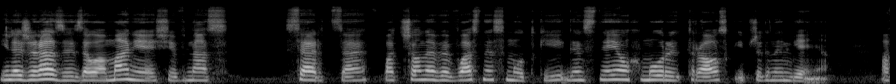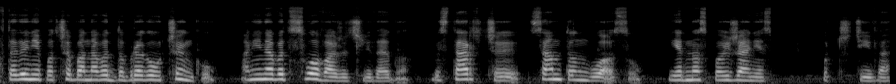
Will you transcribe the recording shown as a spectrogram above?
Ileż razy załamanie się w nas serce, wpatrzone we własne smutki, gęstnieją chmury trosk i przygnębienia, a wtedy nie potrzeba nawet dobrego uczynku, ani nawet słowa życzliwego. Wystarczy sam ton głosu, jedno spojrzenie poczciwe,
